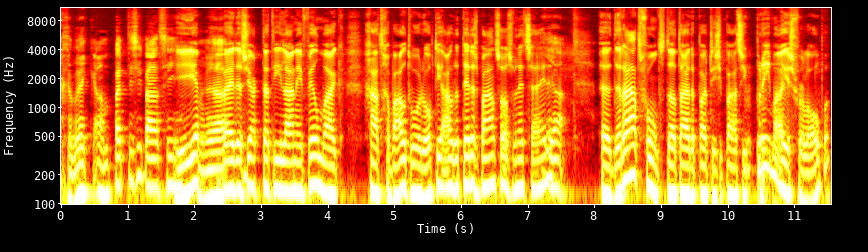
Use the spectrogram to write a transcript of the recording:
Gebrek aan participatie. Yep, Ja. bij de Jacques Tatilaan in Filmwijk gaat gebouwd worden op die oude tennisbaan, zoals we net zeiden. Ja. Eh, de raad vond dat daar de participatie prima is verlopen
